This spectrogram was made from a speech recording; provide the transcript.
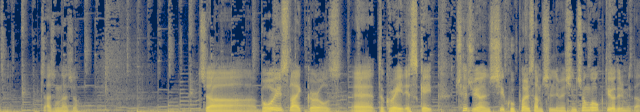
네, 짜증나죠. 자, Boys Like Girls의 The Great Escape 최주연 씨 9837님의 신청곡 띄워드립니다.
